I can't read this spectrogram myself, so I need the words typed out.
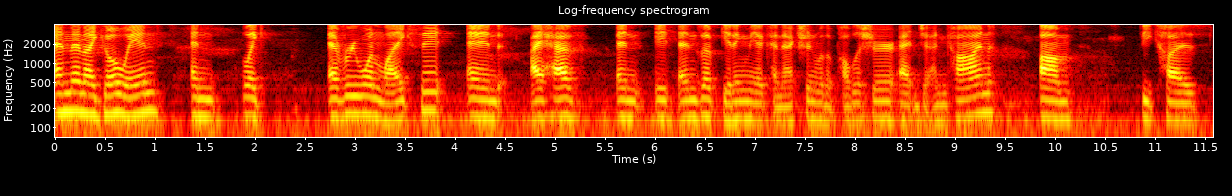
And then I go in and like everyone likes it, and I have and it ends up getting me a connection with a publisher at Gen Con, um, because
